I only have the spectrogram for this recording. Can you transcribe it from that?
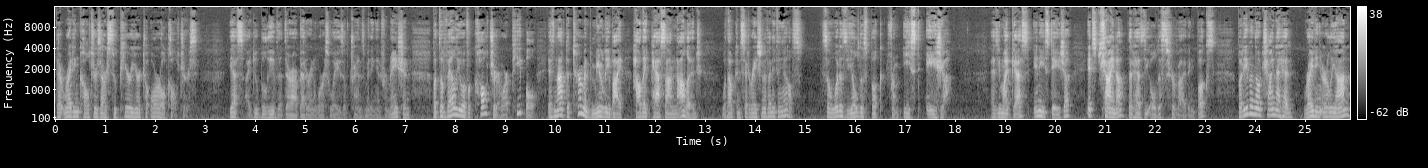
that writing cultures are superior to oral cultures. Yes, I do believe that there are better and worse ways of transmitting information, but the value of a culture or a people is not determined merely by how they pass on knowledge without consideration of anything else. So, what is the oldest book from East Asia? As you might guess, in East Asia, it's China that has the oldest surviving books, but even though China had writing early on,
